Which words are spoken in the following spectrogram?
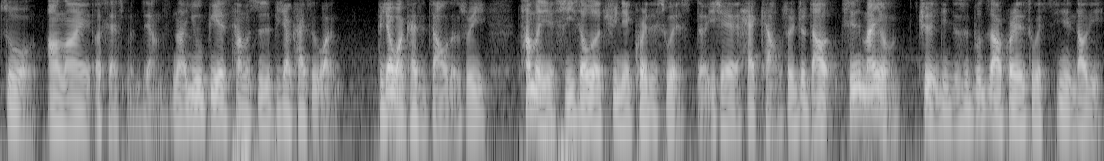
做 online assessment 这样子。那 UBS 他们是比较开始晚，比较晚开始招的，所以他们也吸收了去年 Credit Suisse 的一些 headcount，所以就到其实蛮有趣的一点就是不知道 Credit Suisse 今年到底，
